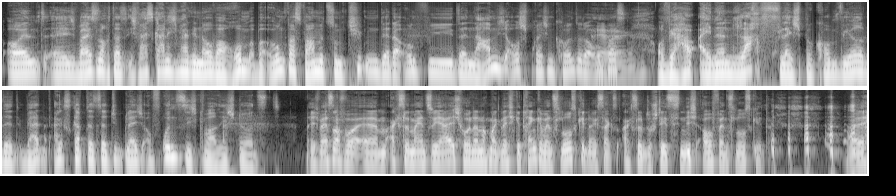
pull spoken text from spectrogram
Und äh, ich weiß noch, dass, ich weiß gar nicht mehr genau warum, aber irgendwas war mit so einem Typen, der da irgendwie seinen Namen nicht aussprechen konnte oder irgendwas. Ja, ja. Und wir haben einen Lachflash bekommen, während der, wir hatten Angst gehabt, dass der Typ gleich auf uns sich quasi stürzt. Ich weiß noch, wo ähm, Axel meint so, ja, ich hole dann noch mal gleich Getränke, wenn es losgeht. Und ich sag, Axel, du stehst nicht auf, wenn es losgeht. Weil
